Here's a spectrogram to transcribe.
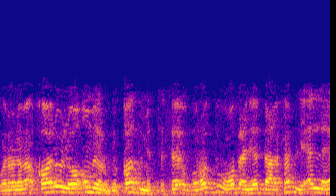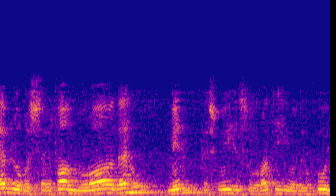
والعلماء قالوا هو أمر بقدم التثاؤب ورده ووضع اليد على فم لئلا يبلغ الشيطان مراده من تشويه صورته ودخول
